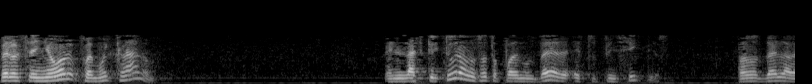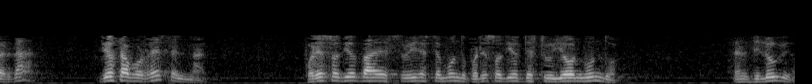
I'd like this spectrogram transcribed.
Pero el Señor fue muy claro. En la escritura nosotros podemos ver estos principios, podemos ver la verdad. Dios aborrece el mal. Por eso Dios va a destruir este mundo, por eso Dios destruyó el mundo en el diluvio.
